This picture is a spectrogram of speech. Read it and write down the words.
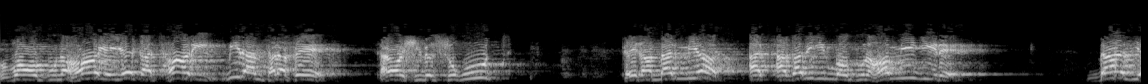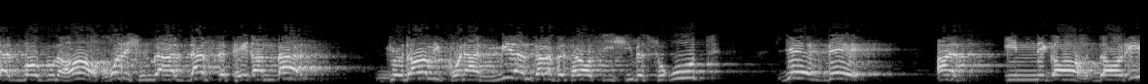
واگونه های یک قطاری میرن طرف به سقوط پیغمبر میاد از عقب این واگونه ها می‌گیره. بعضی از واگونه ها خودشون رو از دست پیغمبر جدا می‌کنن میرن طرف سراسیشی به سقوط. یه عده از این نگاهداری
